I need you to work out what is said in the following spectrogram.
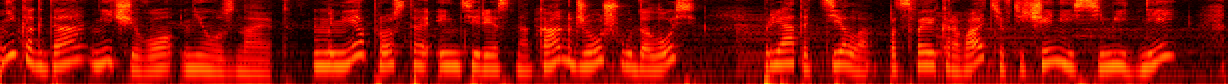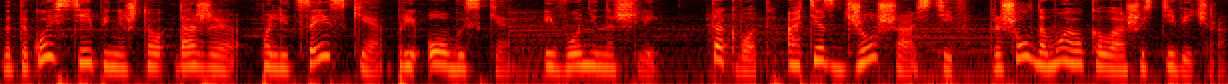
никогда ничего не узнает. Мне просто интересно, как Джошу удалось прятать тело под своей кроватью в течение 7 дней до такой степени, что даже полицейские при обыске его не нашли. Так вот, отец Джоша, Стив, пришел домой около шести вечера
